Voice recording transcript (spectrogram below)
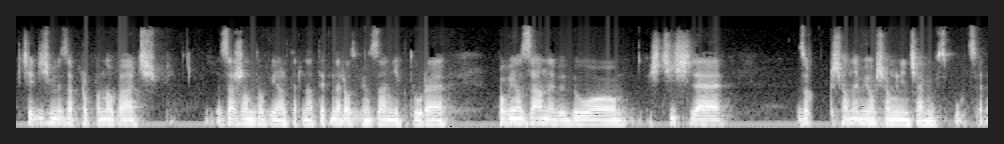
chcieliśmy zaproponować zarządowi alternatywne rozwiązanie, które powiązane by było ściśle z określonymi osiągnięciami w spółce.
